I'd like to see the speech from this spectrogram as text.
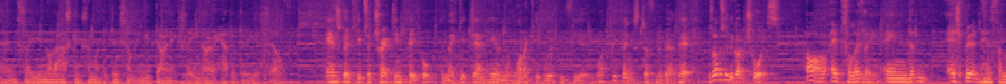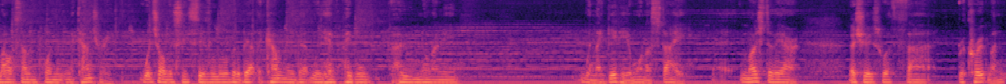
and so you're not asking someone to do something you don't actually know how to do yourself. ANZCO keeps attracting people and they get down here and they want to keep working for you. What do you think is different about that? Because obviously they've got choice. Oh, absolutely. And Ashburton has the lowest unemployment in the country, which obviously says a little bit about the company that we have people who not only, when they get here, want to stay. Most of our issues with uh, recruitment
